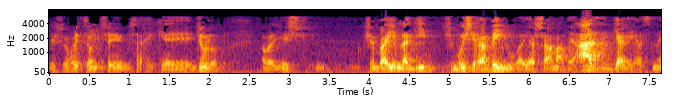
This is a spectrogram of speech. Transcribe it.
יש רועי צאן שמשחק אה, ג'ולות, אבל יש, כשהם באים להגיד שמוישה רבינו היה שם ואז התגלה הסנה,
